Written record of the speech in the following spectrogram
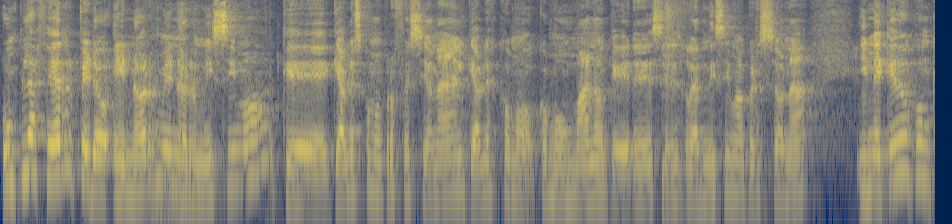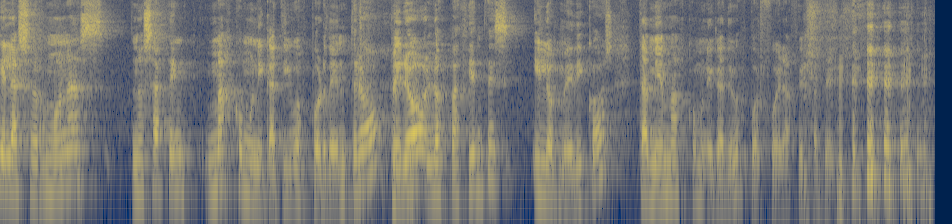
Un placer, pero enorme, enormísimo, que, que, hables como profesional, que hables como, como humano que eres, eres grandísima persona. Y me quedo con que las hormonas nos hacen más comunicativos por dentro, pero los pacientes y los médicos también más comunicativos por fuera, fíjate.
